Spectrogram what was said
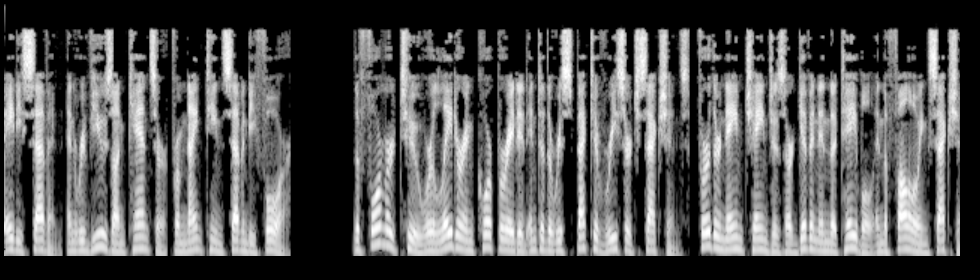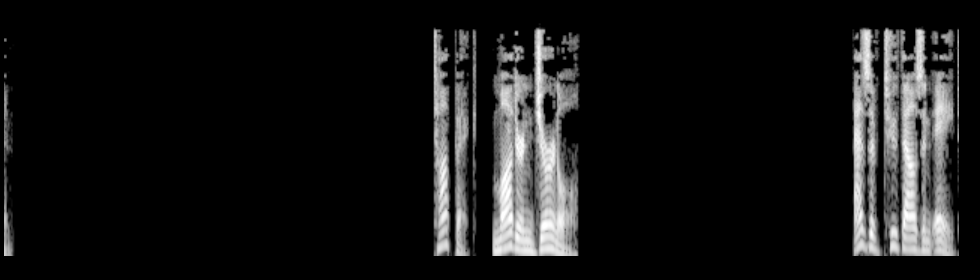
87), and Reviews on Cancer from 1974. The former two were later incorporated into the respective research sections. Further name changes are given in the table in the following section. Topic: Modern Journal. As of 2008,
